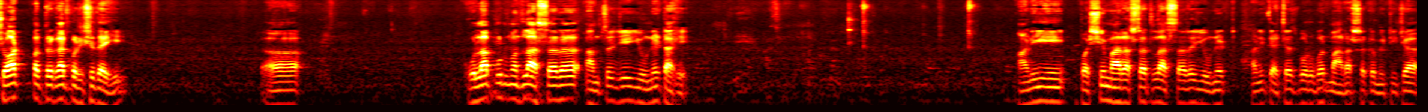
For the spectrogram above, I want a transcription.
शॉर्ट पत्रकार परिषद आहे ही. कोल्हापूरमधलं असणारं आमचं जे युनिट आहे आणि पश्चिम महाराष्ट्रातलं असणारं युनिट आणि त्याच्याचबरोबर महाराष्ट्र कमिटीच्या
